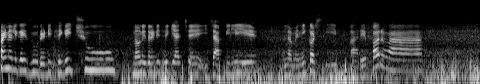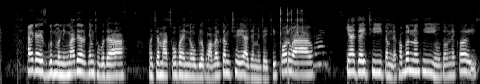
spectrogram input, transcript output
ફાઇનલી ગઈ હું રેડી થઈ ગઈ છું. નવનીત રેડી થઈ ગયા છે. એ ચા પી લઈએ એટલે અમે નીકળશી. બારે ફરવા. હાય ગાઈઝ ગુડ મોર્નિંગ માધેવર કેમ છો બધા? મજામાં સોભાઈ નવ બ્લોગમાં વેલકમ છે. આજે અમે જઈ છીએ ફરવા. ક્યાં જાય છીએ તમને ખબર નથી. હું તમને કહીશ.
